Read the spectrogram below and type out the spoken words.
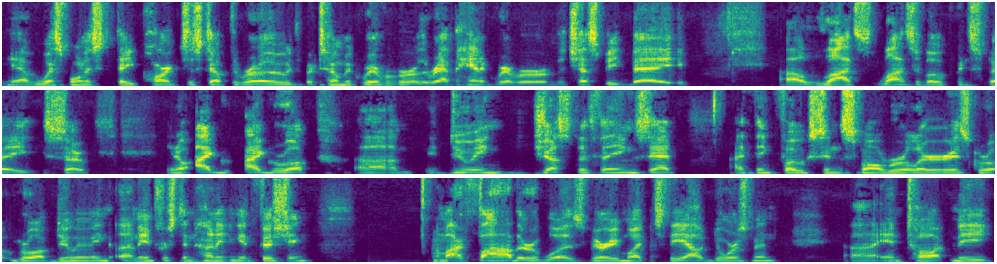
You have westmoreland state park just up the road the potomac river the rappahannock river the chesapeake bay uh, lots lots of open space. So you know i i grew up um, doing just the things that i think folks in small rural areas grow, grow up doing an interest in hunting and fishing. My father was very much the outdoorsman uh, and taught me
